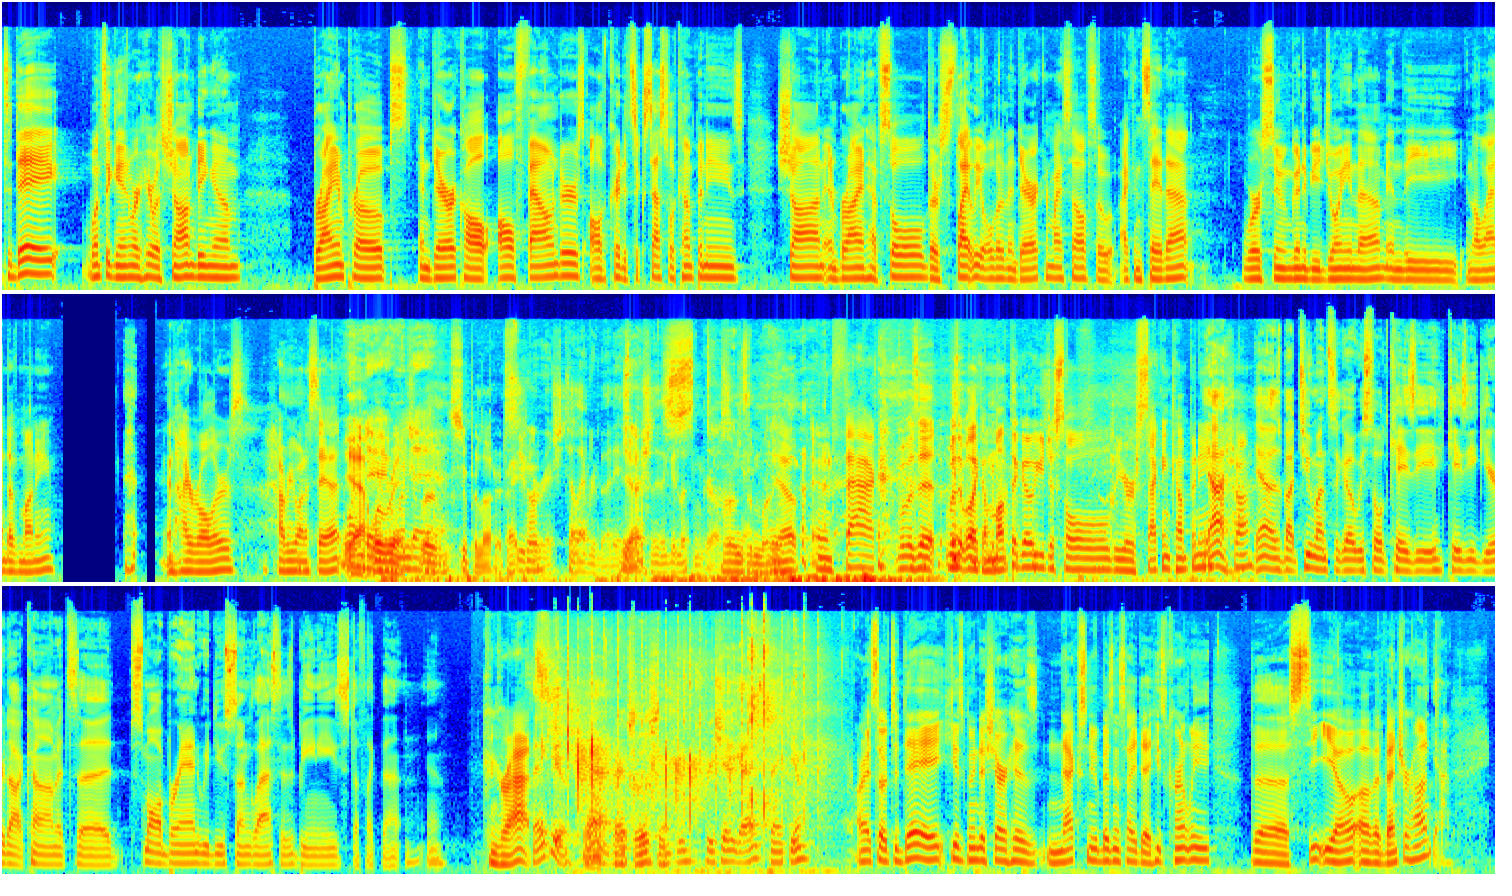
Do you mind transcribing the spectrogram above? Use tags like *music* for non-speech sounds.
today, once again, we're here with Sean Bingham, Brian Probst, and Derek Hall, all founders, all have created successful companies. Sean and Brian have sold. They're slightly older than Derek and myself, so I can say that. We're soon going to be joining them in the in the land of money and high rollers, however you want to say it. One yeah, day, we're rich. We're Yeah. super loaded, right, Super Sean? rich. Tell everybody, Yeah. especially the good-looking girls. Tons okay? of money. Yep. And in *laughs* fact, what was it? Was it like a month ago you just sold your second company, Yeah, Sean? yeah. It was about two months ago. We sold KZ, KZGear.com. It's a small brand. We do sunglasses, beanies, stuff like that. Yeah. Congrats. Thank you. Yeah. Congratulations. Thank you. Appreciate it, guys. Thank you. All right, so today he's going to share his next new business idea. He's currently the CEO of Adventure Hunt. Yeah.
